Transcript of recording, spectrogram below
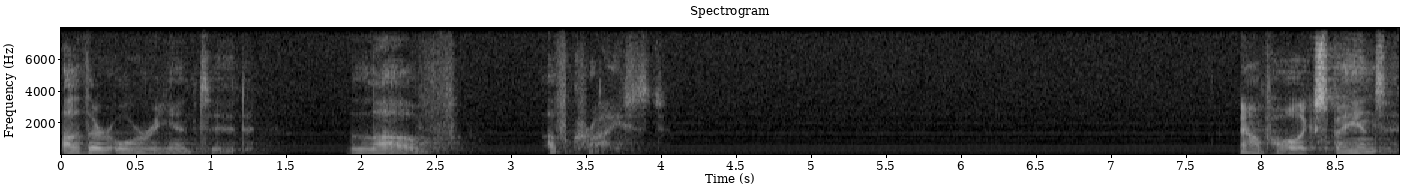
other oriented love of Christ. Now, Paul expands it.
